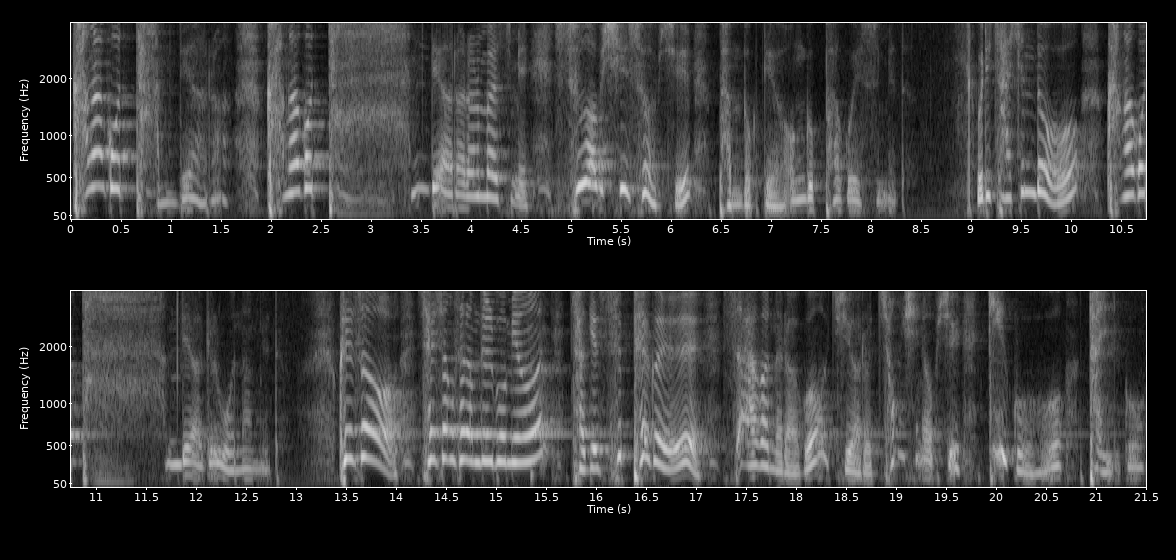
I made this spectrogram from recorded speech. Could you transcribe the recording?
강하고 담대하라. 강하고 담대하라라는 말씀이 수없이 수없이 반복되어 언급하고 있습니다. 우리 자신도 강하고 담대하기를 원합니다. 그래서 세상 사람들 보면 자기 스펙을 쌓아가느라고 지하로 정신없이 뛰고 달리고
